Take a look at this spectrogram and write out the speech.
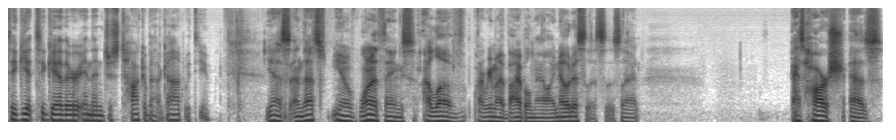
to get together and then just talk about God with you. Yes, and that's you know one of the things I love when I read my Bible now. I notice this is that as harsh as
